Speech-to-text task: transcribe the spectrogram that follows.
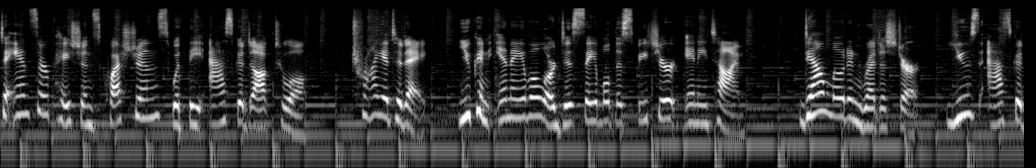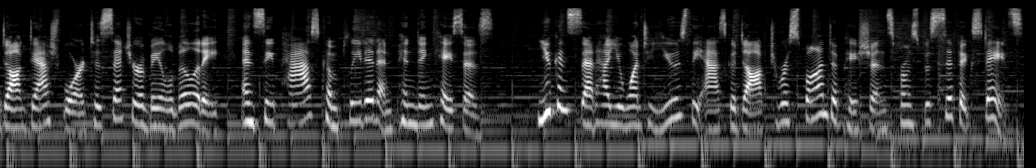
to answer patients' questions with the Ask a Doc tool. Try it today. You can enable or disable this feature anytime. Download and register. Use Ask a Doc dashboard to set your availability and see past, completed, and pending cases. You can set how you want to use the Ask a Doc to respond to patients from specific states.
